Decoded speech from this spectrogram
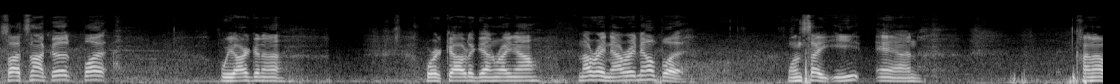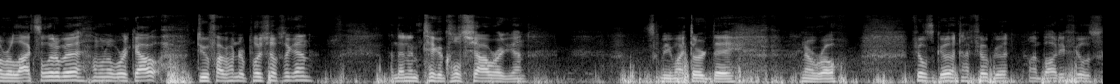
so that's not good but we are gonna work out again right now. Not right now, right now, but once I eat and kind of relax a little bit, I'm gonna work out, do 500 push ups again, and then take a cold shower again. It's gonna be my third day in a row. Feels good. I feel good. My body feels.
